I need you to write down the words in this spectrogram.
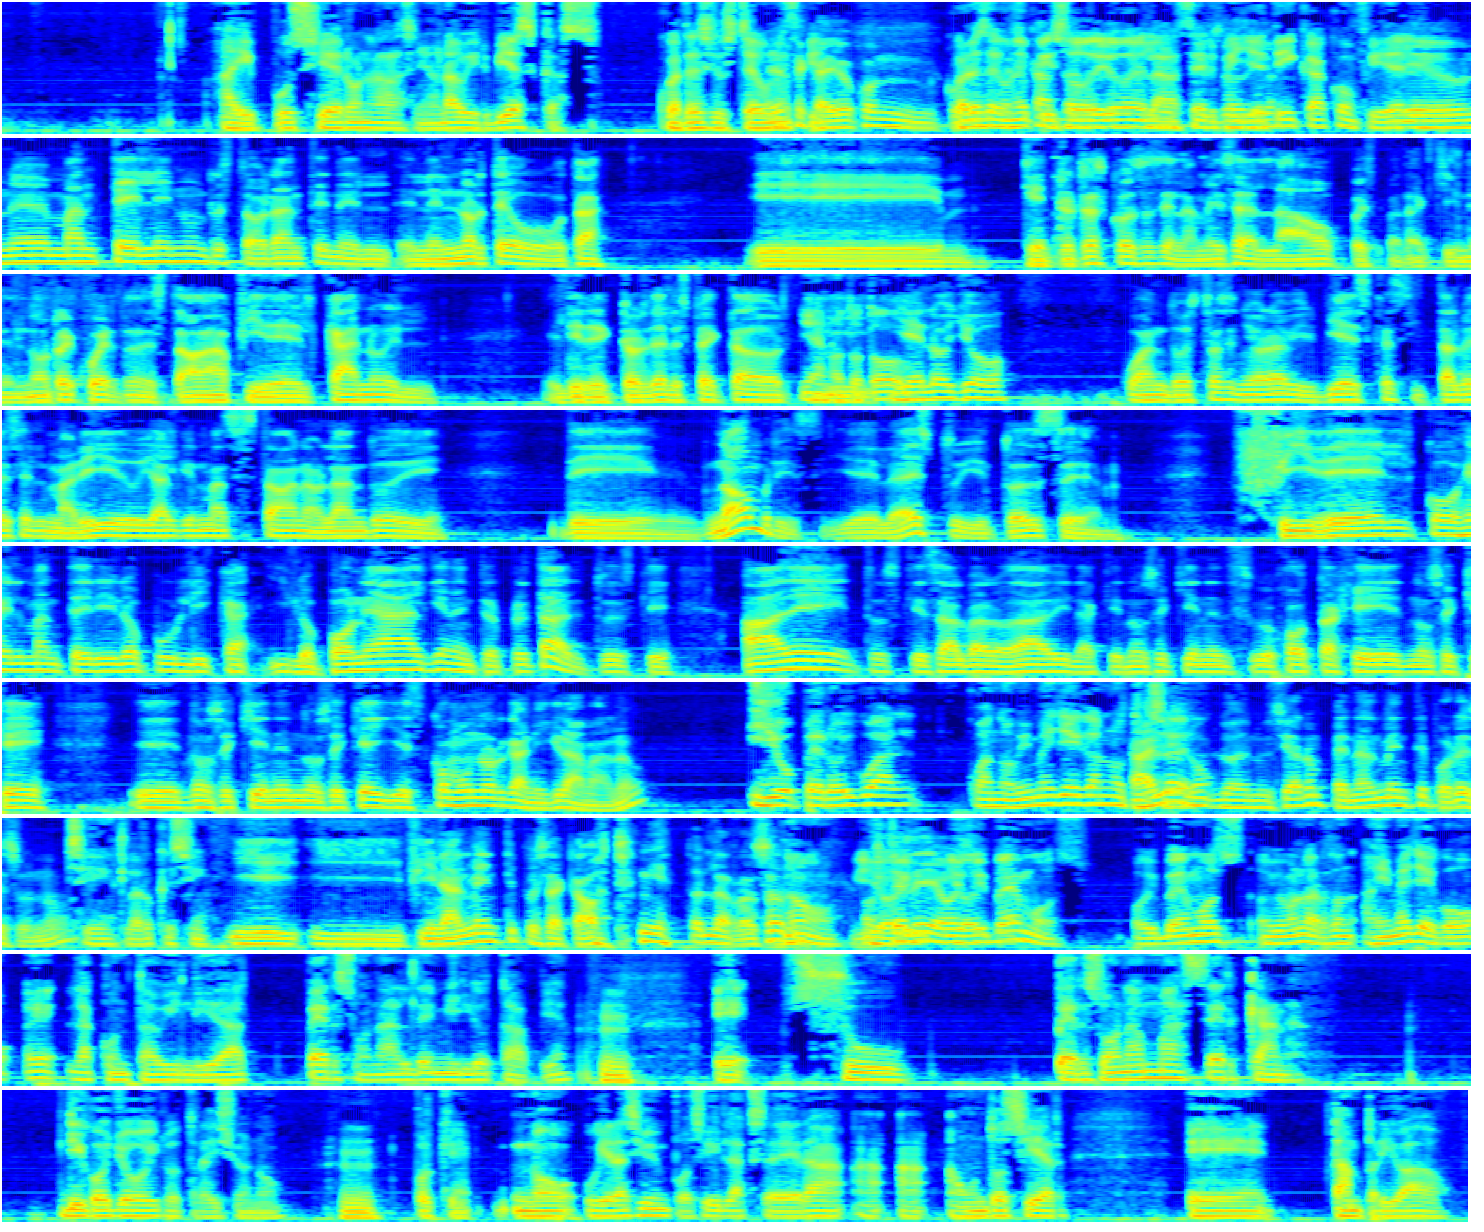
Ahí pusieron a la señora Virviescas. Acuérdese usted un, se cayó con, con episodio de la servilletica con Fidel. De un eh, mantel en un restaurante en el, en el norte de Bogotá. eh, que entre otras cosas en la mesa de al lado, pues para quienes no recuerdan, estaba Fidel Cano, el, el director del espectador. Y anotó todo. Y él oyó cuando esta señora Virviescas y tal vez el marido y alguien más estaban hablando de, de nombres y él esto. Y entonces eh, Fidel coge el mantel y lo publica y lo pone a alguien a interpretar. Entonces que AD, entonces que es Álvaro Dávila, que no sé quién es JG, no sé qué, eh, no sé quién es no sé qué, y es como un organigrama, ¿no? Y operó igual, cuando a mí me llega el Ah, lo, noticiero... lo denunciaron penalmente por eso, ¿no? Sí, claro que sí. Y, y finalmente pues acabó teniendo la razón. No, ¿A y hoy, y vemos, hoy vemos, hoy vemos la razón. A mí me llegó eh, la contabilidad personal de Emilio Tapia, eh, su persona más cercana, digo yo, y lo traicionó, porque no hubiera sido imposible acceder a, a- un dossier eh, tan privado.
